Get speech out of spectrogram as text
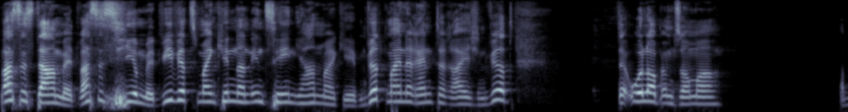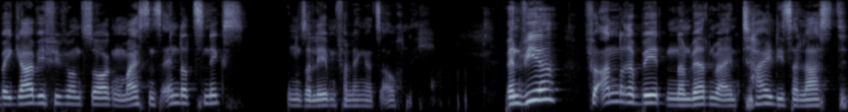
Was ist damit? Was ist hiermit? Wie wird es meinen Kindern in zehn Jahren mal geben? Wird meine Rente reichen? Wird der Urlaub im Sommer? Aber egal wie viel wir uns sorgen, meistens ändert es nichts und unser Leben verlängert es auch nicht. Wenn wir für andere beten, dann werden wir einen Teil dieser Last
